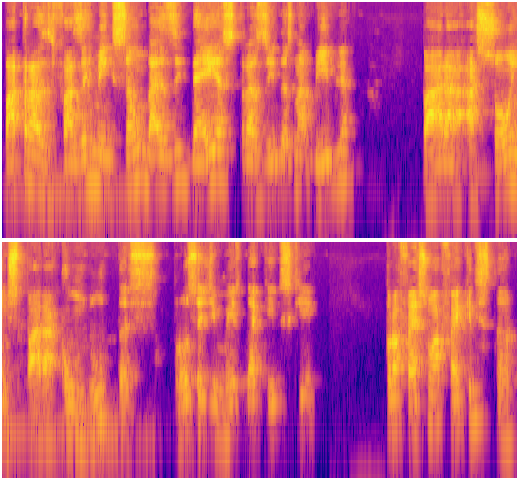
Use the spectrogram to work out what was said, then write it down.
para fazer menção das ideias trazidas na Bíblia para ações, para condutas, procedimentos daqueles que professam a fé cristã.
